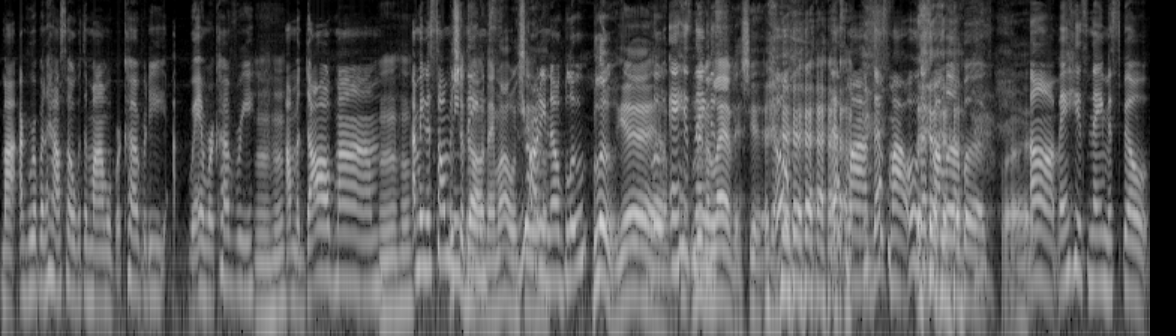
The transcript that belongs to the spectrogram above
My I grew up in a household with a mom with recovery. In recovery, I'm a dog mom. I mean, there's so many What's your things. dog name? I always you already know Blue. Blue, yeah. Blue, and his Living name is- lavish, yeah. Oh, that's my that's my oh that's my love bug. Right. Um, and his name is spelled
